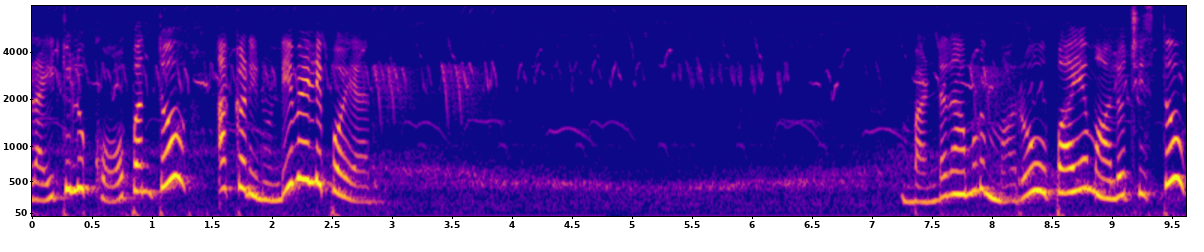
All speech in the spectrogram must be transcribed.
రైతులు కోపంతో అక్కడి నుండి వెళ్ళిపోయారు. బండరాముడు మరో ఉపాయం ఆలోచిస్తూ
